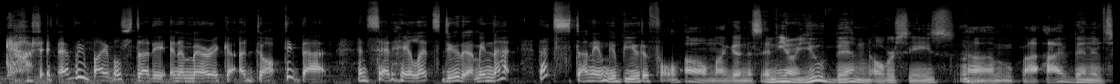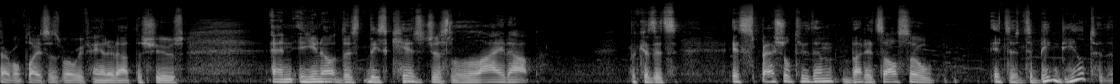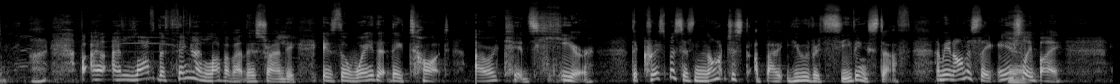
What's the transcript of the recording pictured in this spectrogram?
Gosh, if every Bible study in America adopted that and said, hey, let's do that, I mean, that, that's stunningly beautiful. Oh my goodness! And you know, you've been overseas. Um, I, I've been in several places where we've handed out the shoes, and you know, this, these kids just light up because it's it's special to them, but it's also it's it's a big deal to them. Right. But I, I love the thing I love about this, Randy, is the way that they taught our kids here that Christmas is not just about you receiving stuff. I mean, honestly, usually Yeah. by,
